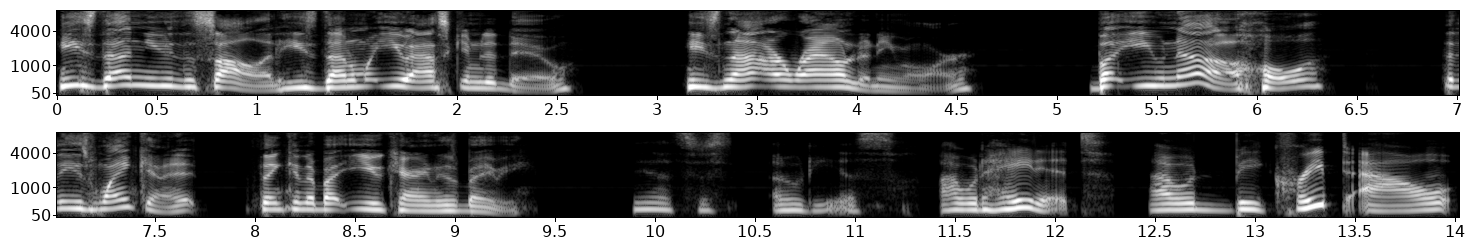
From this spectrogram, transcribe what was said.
He's done you the solid. He's done what you ask him to do. He's not around anymore. But you know that he's wanking it, thinking about you carrying his baby. yeah, that's just odious. I would hate it. I would be creeped out.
